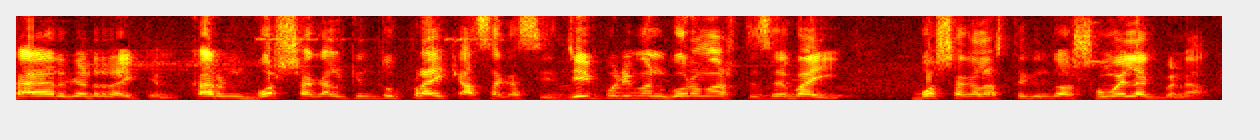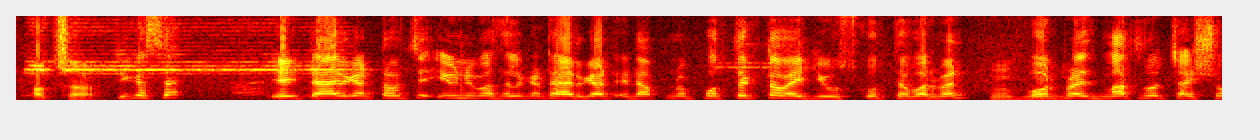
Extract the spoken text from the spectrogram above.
টায়ার গার্ডের আইটেম কারণ বর্ষাকাল কিন্তু প্রায় কাছাকাছি। যেই পরিমাণ গরম আসতেছে ভাই বর্ষাকাল আসতে কিন্তু আর সময় লাগবে না। আচ্ছা। ঠিক আছে? এই টায়ার গার্ডটা হচ্ছে ইউনিভার্সাল একটা টায়ার গার্ড এটা আপনার প্রত্যেকটা বাইক ইউজ করতে পারবেন। ওর প্রাইস মাত্র চারশো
